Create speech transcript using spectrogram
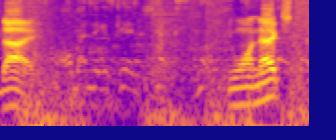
Die. You want next?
